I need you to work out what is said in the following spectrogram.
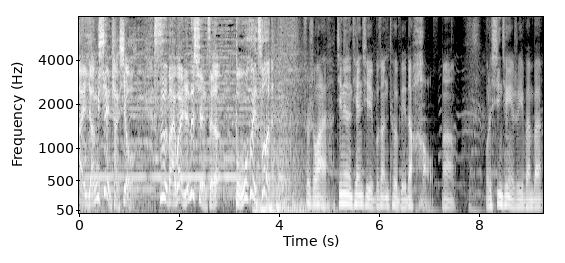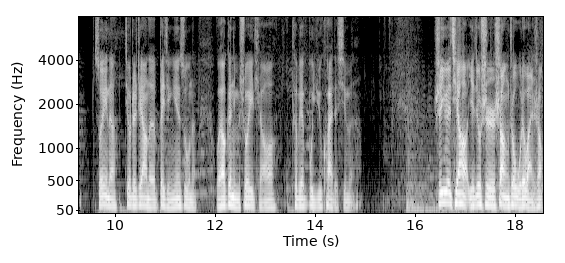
海洋现场秀，四百万人的选择不会错的。说实话呀，今天的天气不算特别的好啊，我的心情也是一般般。所以呢，就着这样的背景因素呢，我要跟你们说一条特别不愉快的新闻。十一月七号，也就是上周五的晚上，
